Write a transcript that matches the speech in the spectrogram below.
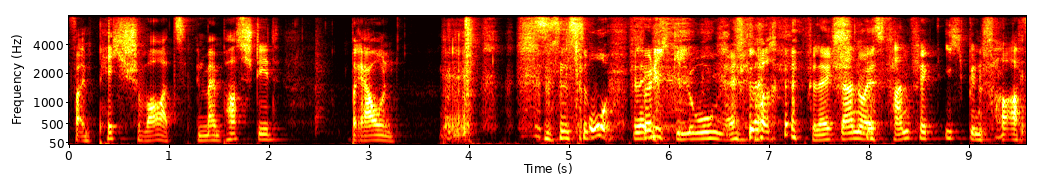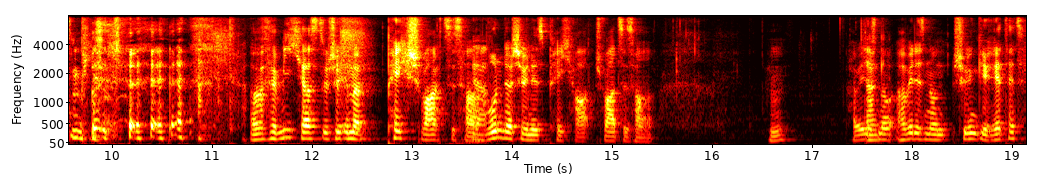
Vor allem pechschwarz. In meinem Pass steht braun. Oh, vielleicht- völlig gelogen einfach. Vielleicht da neues Fun Fact, ich bin farbenblind. Aber für mich hast du schon immer pechschwarzes Haar. Ja. Wunderschönes pechschwarzes Haar. Hm? Habe ich, das Danke. noch- hab ich das noch schön gerettet?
